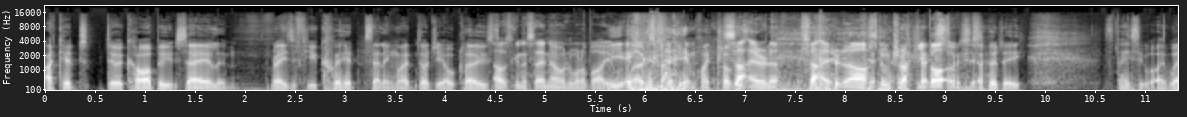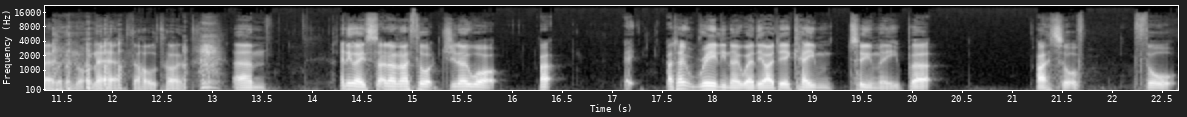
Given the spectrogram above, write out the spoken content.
I could do a car boot sale and raise a few quid selling my dodgy old clothes. I was going to say no one would want to buy your yeah, clothes, mate. my clothes. Sat here in a sat here in an Arsenal tracky bottoms, a hoodie. It's basically what I wear when I'm not on air the whole time. Um, anyway, so and I thought, do you know what? I, I don't really know where the idea came to me, but I sort of thought,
